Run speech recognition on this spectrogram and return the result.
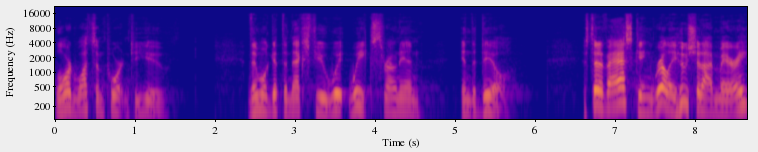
Lord, what's important to you? Then we'll get the next few weeks thrown in in the deal. Instead of asking, really, who should I marry?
